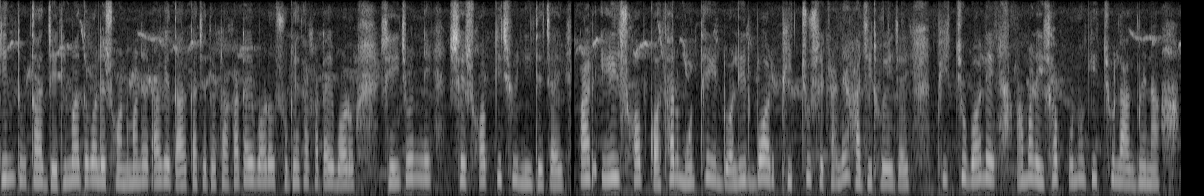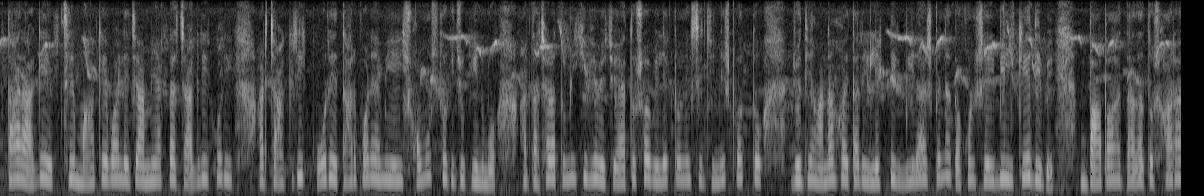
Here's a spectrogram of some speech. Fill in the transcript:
কিন্তু তার জেঠিমা তো বলে, সম্মানের আগে তার কাছে তো টাকাটাই বড়, সুখে থাকাটাই বড়। সেই জন্যে সে সব কিছুই নিতে চায়। আর এই সব কথার মধ্যেই ডলির বর ফিচ্চু সেখানে হাজির হয়ে যায়। ফিচ্চু বলে, আমার এইসব কোনো কিচ্ছু লাগবে না। তার আগে সে মাকে বলে যে, আমি একটা চাকরি করি, আর চাকরি করে তারপরে আমি এই সমস্ত কিছু কিনবো। আর তাছাড়া তুমি কি ভেবেছো, এত সব ইলেকট্রনিক্সের জিনিসপত্র যদি আনা হয়, তার ইলেকট্রিক বিল আসবে না? তখন সেই বিল কে দিবে? বাবা, দাদা তো সারা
